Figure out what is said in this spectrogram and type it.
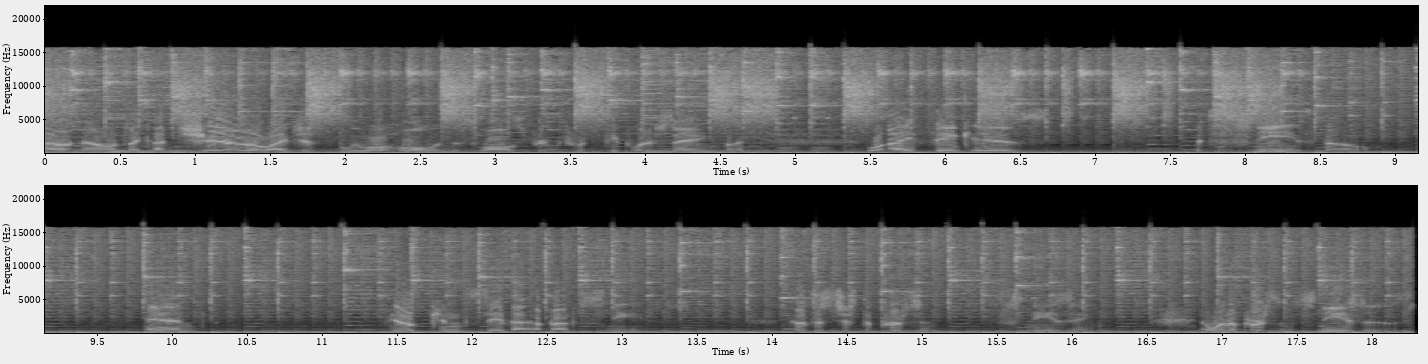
I don't know, it's like a chew, I just blew a hole in this wall is pretty much what people are saying, but what I think is, it's a sneeze though. And who can say that about a sneeze? Because it's just a person sneezing. And when a person sneezes,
